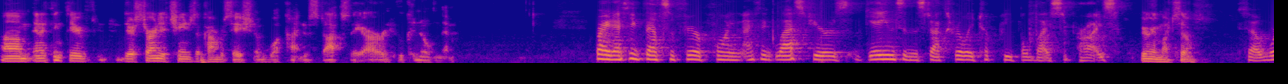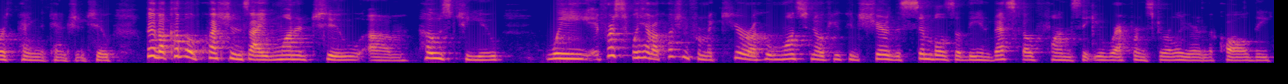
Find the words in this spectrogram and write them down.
Um, and I think they're, they're starting to change the conversation of what kind of stocks they are and who can own them. Right. I think that's a fair point. I think last year's gains in the stocks really took people by surprise. Very much so. So worth paying attention to. We have a couple of questions I wanted to um, pose to you. We first we have a question from Akira who wants to know if you can share the symbols of the Invesco funds that you referenced earlier in the call, the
